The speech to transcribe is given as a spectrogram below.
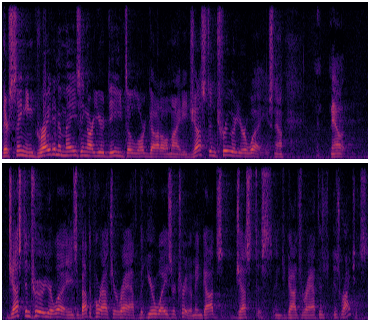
they're singing, Great and amazing are your deeds, O Lord God Almighty. Just and true are your ways. Now, now just and true are your ways, about to pour out your wrath, but your ways are true. I mean, God's justice and God's wrath is, is righteous.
